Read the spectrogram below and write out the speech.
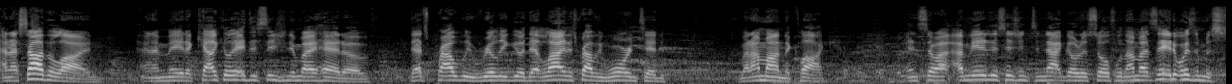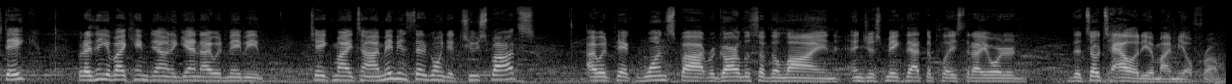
and I saw the line, and I made a calculated decision in my head of that's probably really good. That line is probably warranted, but I'm on the clock. And so I, I made a decision to not go to Soul Food. I'm not saying it was a mistake, but I think if I came down again, I would maybe take my time. Maybe instead of going to two spots, I would pick one spot regardless of the line and just make that the place that I ordered the totality of my meal from.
